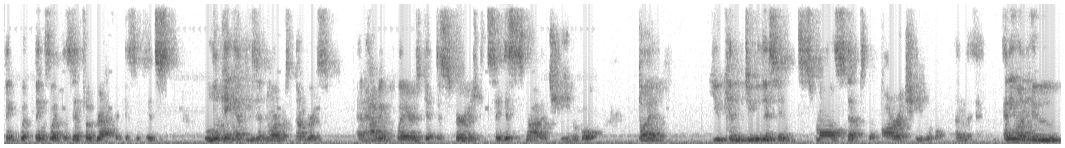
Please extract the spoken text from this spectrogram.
think with things like this infographic is it's looking at these enormous numbers and having players get discouraged and say this is not achievable, but you can do this in small steps that are achievable. And anyone who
